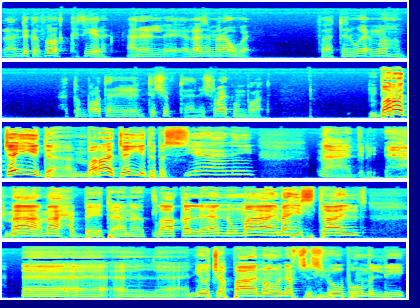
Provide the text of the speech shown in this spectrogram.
عندك الفرق كثيرة. أنا لازم أنوع فالتنويع مهم. حتى مباراة يعني انت شفت يعني إيش رأيك بالمباراة؟ مباراة جيدة مباراة جيدة بس يعني ما أدري. ما ما حبيتها أنا اطلاقا لأنه ما ما هي style آه، New Japan ما هو نفس أسلوبهم اللي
